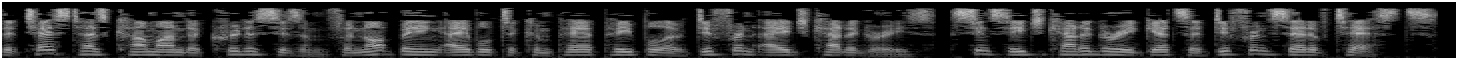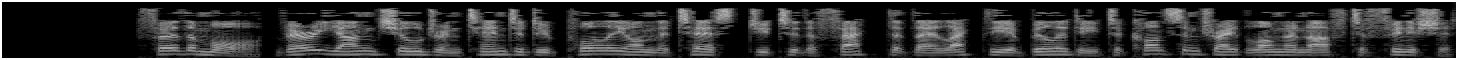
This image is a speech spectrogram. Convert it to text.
the test has come under criticism for not being able to compare people of different age categories, since each category gets a different set of tests. Furthermore, very young children tend to do poorly on the test due to the fact that they lack the ability to concentrate long enough to finish it.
